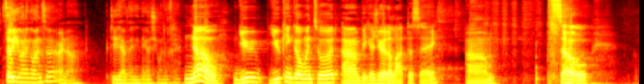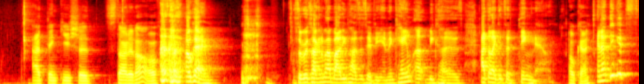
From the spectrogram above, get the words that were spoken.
So you want to go into it or no? Do you have anything else you want to say? No, you you can go into it um, because you had a lot to say. Um, so I think you should start it off. Okay. So we're talking about body positivity, and it came up because I feel like it's a thing now. Okay. And I think it's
